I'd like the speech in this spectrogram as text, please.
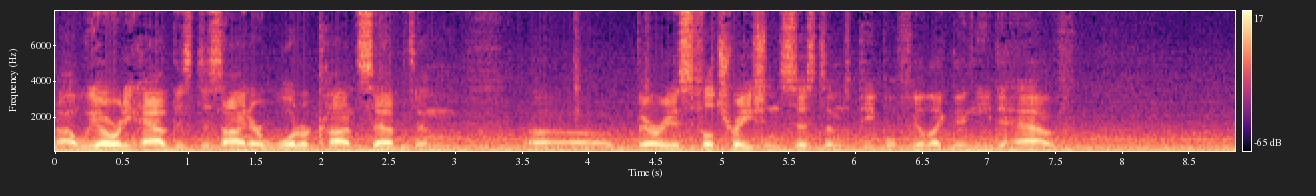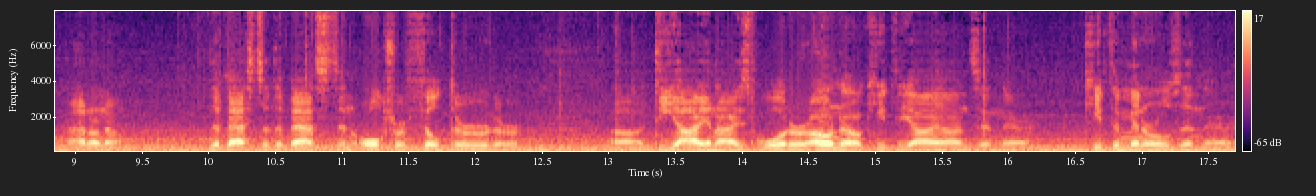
uh, we already have this designer water concept and uh, various filtration systems people feel like they need to have I don't know, the best of the best and ultra filtered or uh, deionized water. Oh no, keep the ions in there, keep the minerals in there.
